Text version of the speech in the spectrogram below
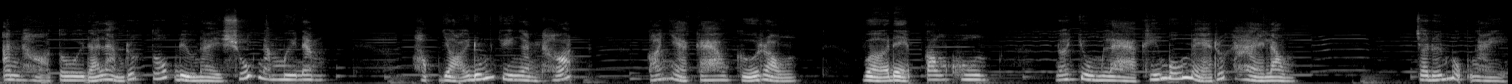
Anh họ tôi đã làm rất tốt điều này suốt 50 năm. Học giỏi đúng chuyên ngành hot có nhà cao, cửa rộng, vợ đẹp, con khôn. Nói chung là khiến bố mẹ rất hài lòng. Cho đến một ngày,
